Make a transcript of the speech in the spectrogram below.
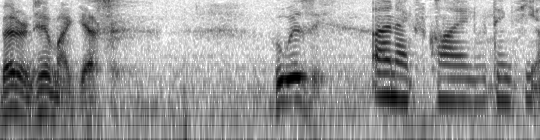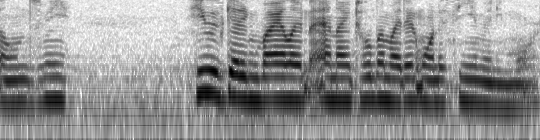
Better than him, I guess. Who is he? An ex client who thinks he owns me. He was getting violent, and I told him I didn't want to see him anymore.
